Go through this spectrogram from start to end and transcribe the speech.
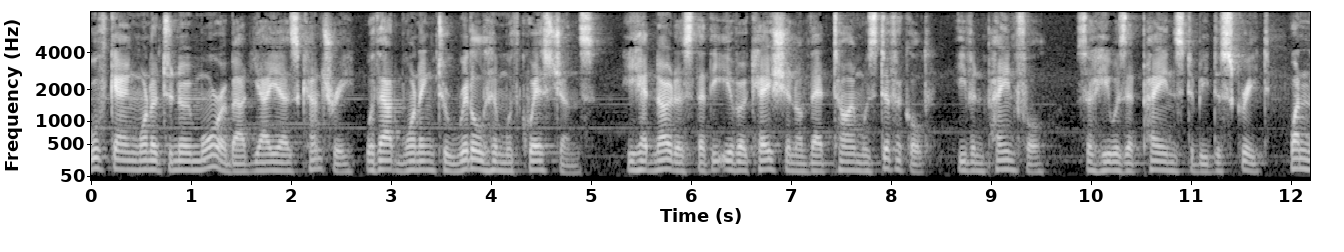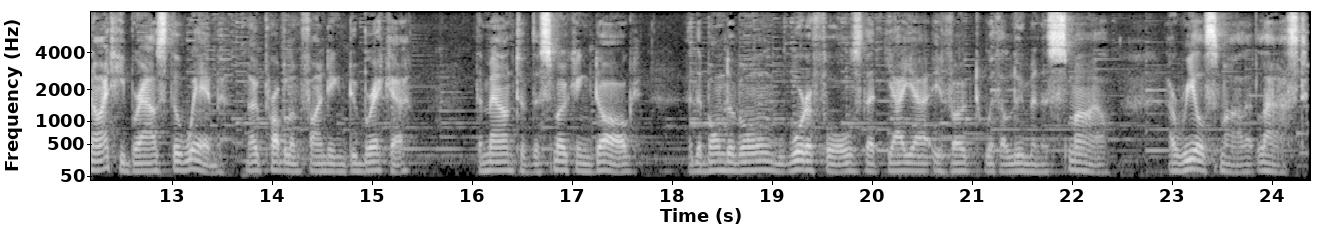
Wolfgang wanted to know more about Yaya's country without wanting to riddle him with questions. He had noticed that the evocation of that time was difficult, even painful, so he was at pains to be discreet. One night he browsed the web, no problem finding Dubreka, the mount of the smoking dog, and the Bondebon waterfalls that Yaya evoked with a luminous smile, a real smile at last.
